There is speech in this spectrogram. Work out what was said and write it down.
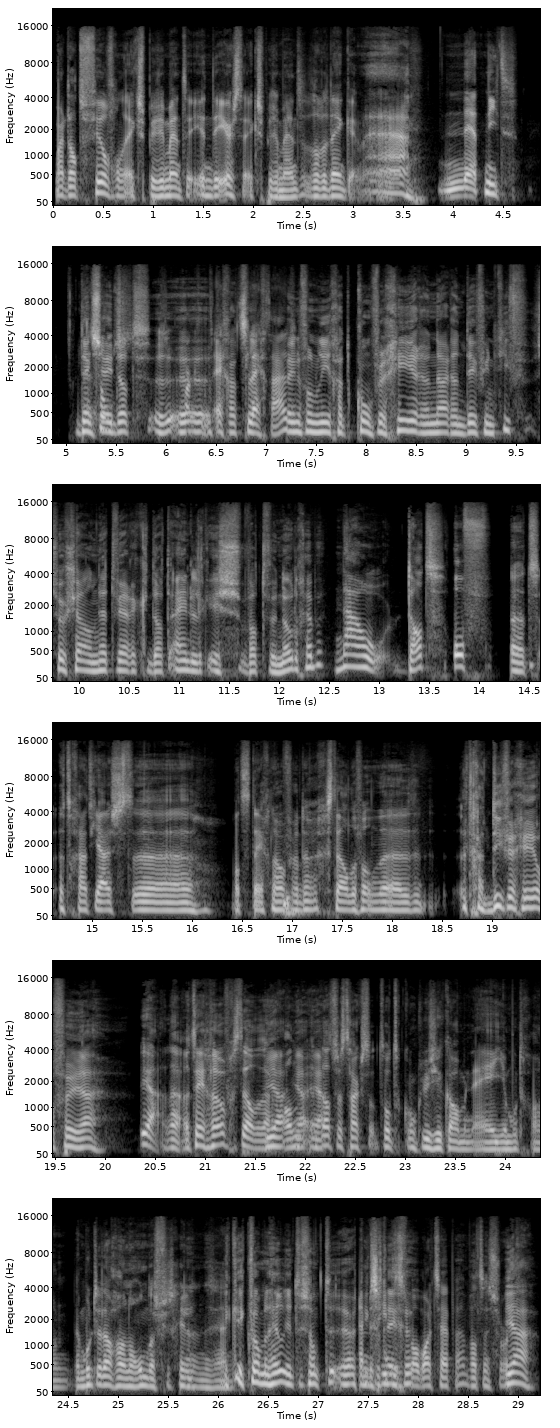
Maar dat veel van de experimenten, in de eerste experimenten, dat we denken, ah, net niet. Denk jij dat eh, Pakt eh, het echt wat slecht op uit? een of andere manier gaat convergeren naar een definitief sociaal netwerk dat eindelijk is wat we nodig hebben? Nou, dat of het, het gaat juist eh, wat tegenover de gestelde van Het gaat divergeren of ja, ja, nou, het tegenovergestelde daarvan. ja, ja. En dat we straks tot de conclusie komen, nee, je moet gewoon, er moeten er gewoon honderd verschillende zijn. ik, ik kwam een heel interessant eh, en misschien is het tegen. wel WhatsApp, hè, wat een soort. Ja,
